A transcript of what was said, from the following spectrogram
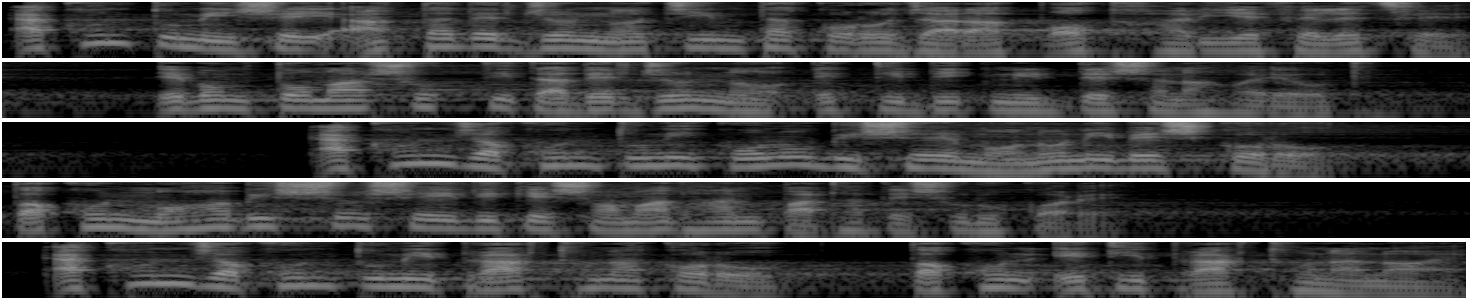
এখন তুমি সেই আত্মাদের জন্য চিন্তা করো যারা পথ হারিয়ে ফেলেছে এবং তোমার শক্তি তাদের জন্য একটি দিক নির্দেশনা হয়ে ওঠে। এখন যখন তুমি কোনো বিষয়ে মনোনিবেশ করো, তখন মহাবিশ্ব সেই দিকে সমাধান পাঠাতে শুরু করে। এখন যখন তুমি প্রার্থনা করো, তখন এটি প্রার্থনা নয়।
